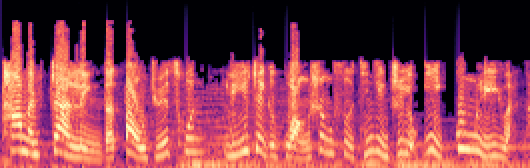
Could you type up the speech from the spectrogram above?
他们占领的道觉村离这个广胜寺仅仅只有一公里远呐。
